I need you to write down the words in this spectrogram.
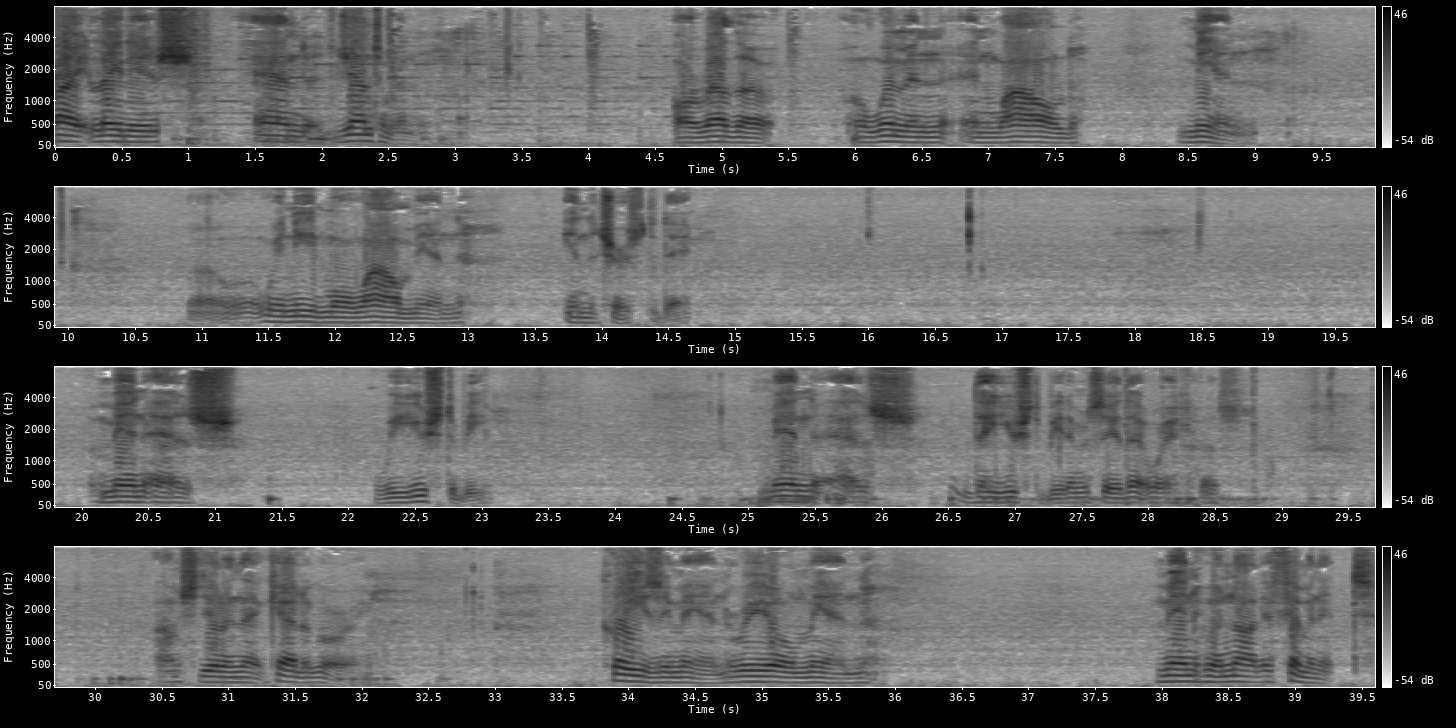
right, ladies and gentlemen, or rather, women and wild men. Uh, we need more wild men in the church today. Men as we used to be. Men as they used to be. Let me say it that way because I'm still in that category. Crazy men, real men, men who are not effeminate.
